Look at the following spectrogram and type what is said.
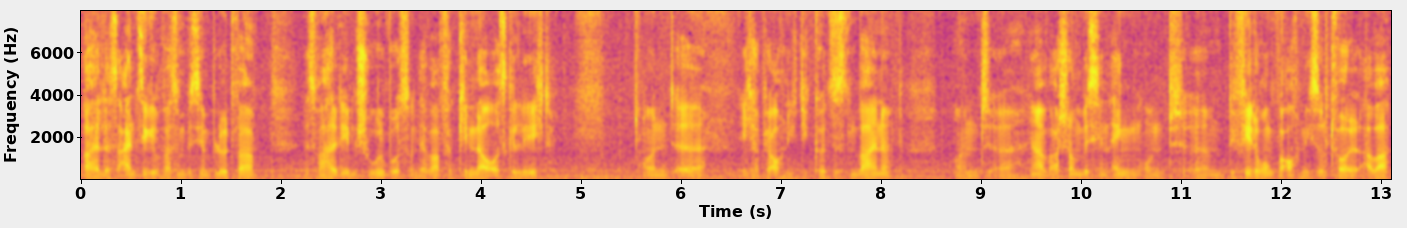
Aber das Einzige, was ein bisschen blöd war, es war halt eben Schulbus und der war für Kinder ausgelegt. Und äh, ich habe ja auch nicht die kürzesten Beine. Und äh, ja, war schon ein bisschen eng. Und äh, die Federung war auch nicht so toll. Aber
